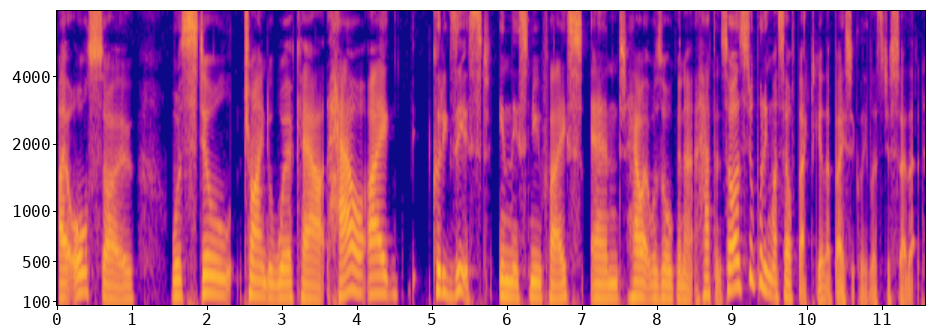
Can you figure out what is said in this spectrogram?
I also was still trying to work out how I could exist in this new place and how it was all going to happen. So I was still putting myself back together, basically. Let's just say that.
